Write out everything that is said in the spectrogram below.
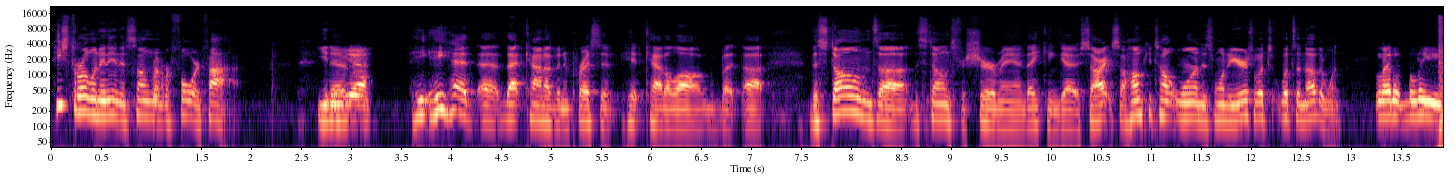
He's throwing it in at song number four and five. You know, Yeah. he he had uh, that kind of an impressive hit catalog, but uh, the Stones, uh, the Stones for sure, man, they can go. So, all right, so Honky Tonk Women is one of yours. What's what's another one? Let it bleed.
